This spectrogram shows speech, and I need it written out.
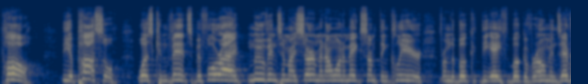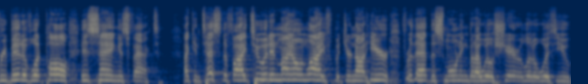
Paul, the apostle, was convinced. Before I move into my sermon, I want to make something clear from the book, the eighth book of Romans. Every bit of what Paul is saying is fact. I can testify to it in my own life, but you're not here for that this morning, but I will share a little with you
